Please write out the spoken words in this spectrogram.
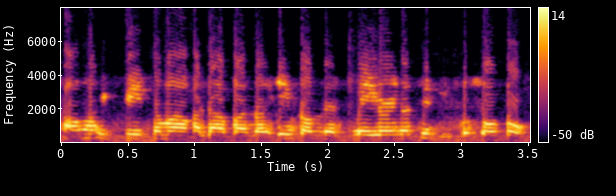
ang mahigpit na mga kalaban ng incumbent mayor na si Vico Soto.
